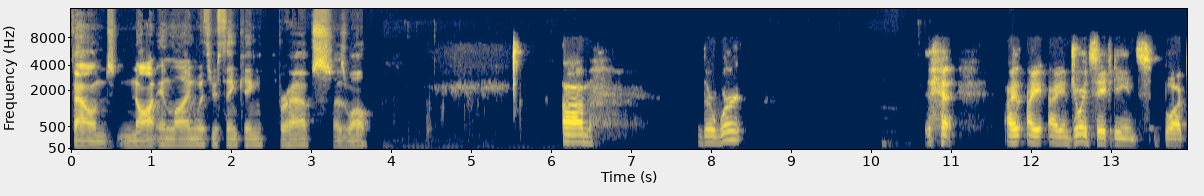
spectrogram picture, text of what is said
found not in line with your thinking, perhaps as well? Um, there weren't. I, I I enjoyed Saifedean's book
